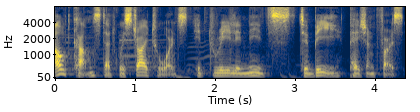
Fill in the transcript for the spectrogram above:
outcomes that we strive towards, it really needs to be patient first.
